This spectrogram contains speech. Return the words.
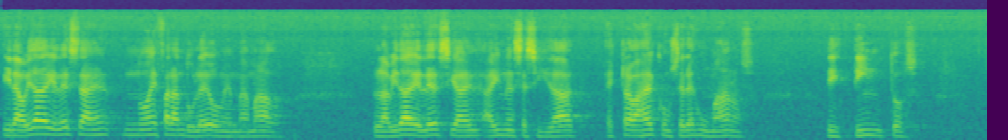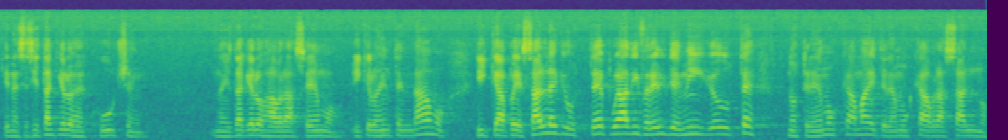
y la vida de la iglesia no es faranduleo, mi amado. La vida de la iglesia hay necesidad, es trabajar con seres humanos distintos, que necesitan que los escuchen, necesitan que los abracemos y que los entendamos. Y que a pesar de que usted pueda diferir de mí, yo de usted, nos tenemos que amar y tenemos que abrazarnos,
